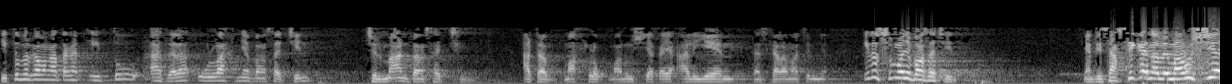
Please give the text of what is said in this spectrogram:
Itu mereka mengatakan itu adalah ulahnya bangsa jin, jelmaan bangsa jin. Ada makhluk manusia kayak alien dan segala macamnya. Itu semuanya bangsa jin. Yang disaksikan oleh manusia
